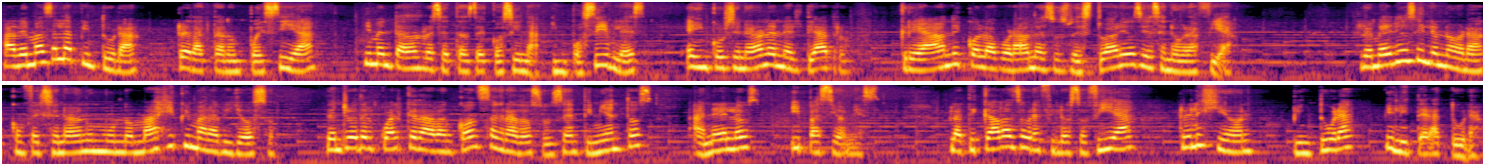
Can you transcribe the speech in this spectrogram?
Además de la pintura, redactaron poesía, inventaron recetas de cocina imposibles e incursionaron en el teatro, creando y colaborando en sus vestuarios y escenografía. Remedios y Leonora confeccionaron un mundo mágico y maravilloso, dentro del cual quedaban consagrados sus sentimientos, anhelos y pasiones. Platicaban sobre filosofía, religión, pintura y literatura.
